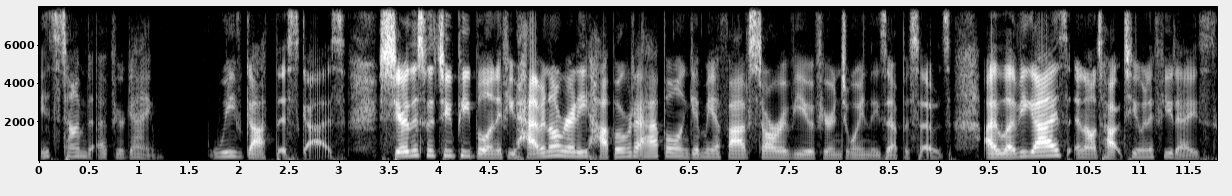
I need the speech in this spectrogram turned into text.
it's time to up your game. We've got this, guys. Share this with two people. And if you haven't already, hop over to Apple and give me a five star review if you're enjoying these episodes. I love you guys, and I'll talk to you in a few days.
